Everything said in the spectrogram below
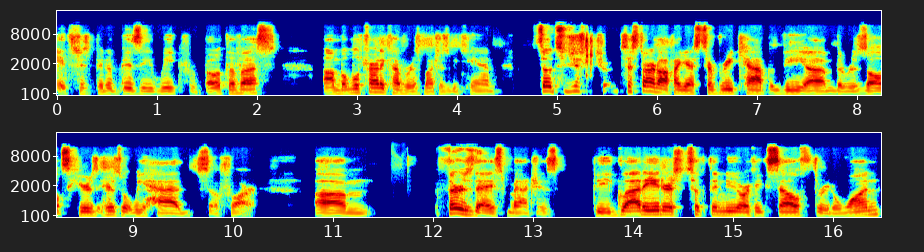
it's just been a busy week for both of us. Um, but we'll try to cover as much as we can. So to just to start off, I guess to recap the um, the results. Here's here's what we had so far. Um, Thursday's matches. The Gladiators took the New York Excel three to one.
